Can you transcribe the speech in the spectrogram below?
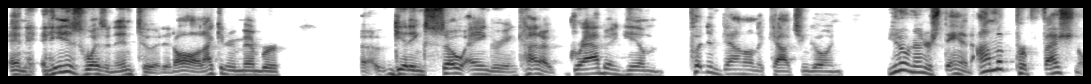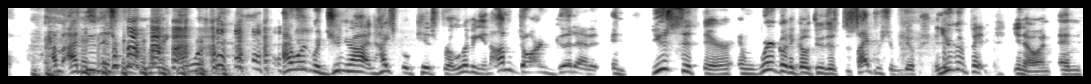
and and he just wasn't into it at all. And I can remember uh, getting so angry and kind of grabbing him, putting him down on the couch, and going, "You don't understand. I'm a professional. I'm, i do this for a living. I work, with, I work with junior high and high school kids for a living, and I'm darn good at it. And you sit there, and we're going to go through this discipleship deal, and you're going to pay, you know, and and."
